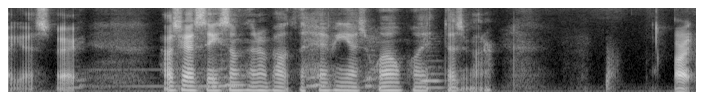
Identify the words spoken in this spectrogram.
I guess. Alright. I was gonna say something about the heavy as well, but it doesn't matter. Alright.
